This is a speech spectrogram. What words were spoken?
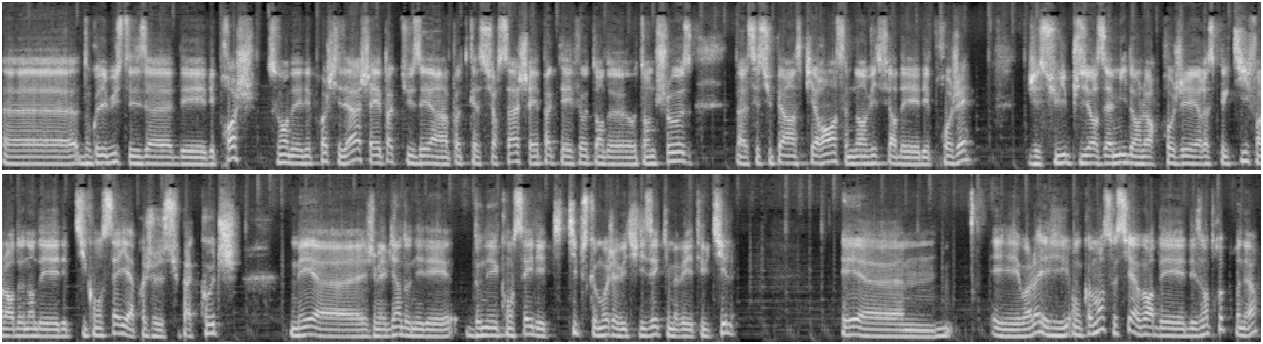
Euh, donc au début c'était des, euh, proches, souvent des, proches qui disaient ah je savais pas que tu faisais un podcast sur ça, je savais pas que tu avais fait autant de choses. Euh, c'est super inspirant, ça me donne envie de faire des, projets. J'ai suivi plusieurs amis dans leurs projets respectifs en leur donnant des, petits conseils. Après je suis pas coach, mais j'aimais bien donner des conseils, des petits tips que moi j'avais utilisés qui m'avaient été utiles. Et voilà, on commence aussi à avoir des entrepreneurs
